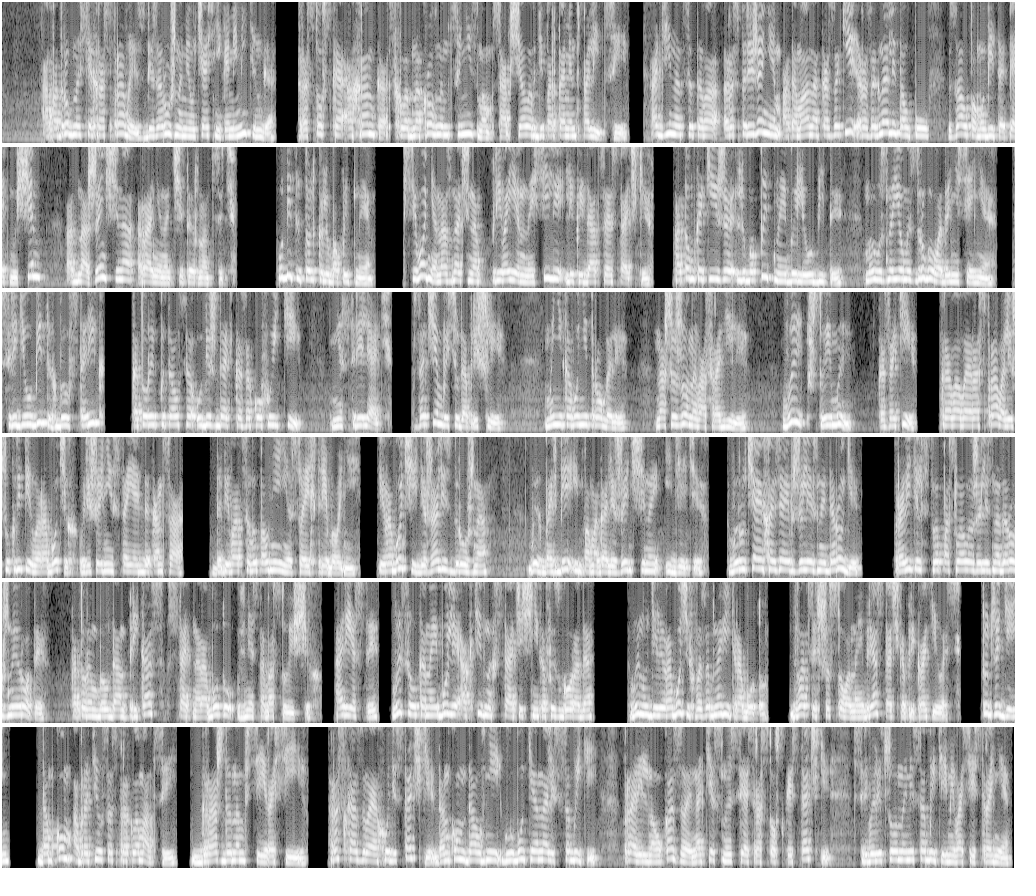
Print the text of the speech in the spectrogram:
О подробностях расправы с безоружными участниками митинга ростовская охранка с хладнокровным цинизмом сообщала в департамент полиции. 11-го распоряжением атамана казаки разогнали толпу. Залпом убито пять мужчин, одна женщина, ранена 14. Убиты только любопытные. Сегодня назначена при военной силе ликвидация стачки. О том, какие же любопытные были убиты, мы узнаем из другого донесения. Среди убитых был старик, который пытался убеждать казаков уйти, не стрелять. «Зачем вы сюда пришли? Мы никого не трогали. Наши жены вас родили. Вы, что и мы, казаки. Кровавая расправа лишь укрепила рабочих в решении стоять до конца, добиваться выполнения своих требований. И рабочие держались дружно. В их борьбе им помогали женщины и дети. Выручая хозяев железной дороги, правительство послало железнодорожные роты, которым был дан приказ стать на работу вместо бастующих. Аресты, Высылка наиболее активных стачечников из города вынудили рабочих возобновить работу. 26 ноября стачка прекратилась. В тот же день Домком обратился с прокламацией к гражданам всей России. Рассказывая о ходе стачки, Донком дал в ней глубокий анализ событий, правильно указывая на тесную связь ростовской стачки с революционными событиями во всей стране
